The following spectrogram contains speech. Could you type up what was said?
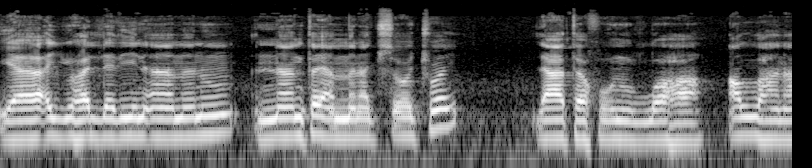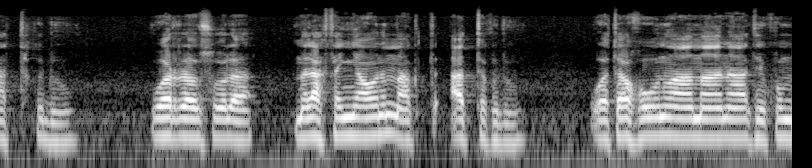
ያ አዩሃ አለዚነ አመኑ እናንተ ያመናችሁ ሰዎች ሆይ ላ ተኹኑ ላሃ አላህን አትክዱ፣ ወረሱለ መላክተኛውንም አትክዱ፣ ወተኹኑ አማናቲኩም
